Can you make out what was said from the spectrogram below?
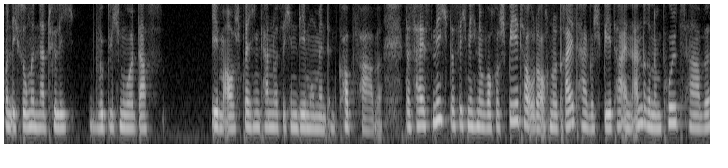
Und ich somit natürlich wirklich nur das eben aussprechen kann, was ich in dem Moment im Kopf habe. Das heißt nicht, dass ich nicht eine Woche später oder auch nur drei Tage später einen anderen Impuls habe,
